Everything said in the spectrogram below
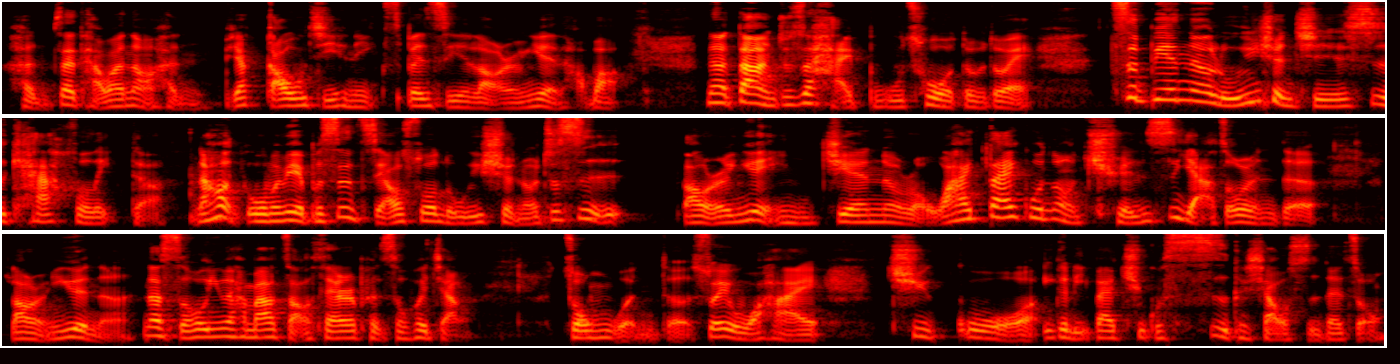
很在台湾那种很比较高级、很 expensive 的老人院，好不好？那当然就是还不错，对不对？这边呢，Louisian 其实是 Catholic 的，然后我们也不是只要说 Louisian 哦，就是老人院 in general。我还待过那种全是亚洲人的老人院呢。那时候因为他们要找 therapist 会讲中文的，所以我还去过一个礼拜，去过四个小时那种。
